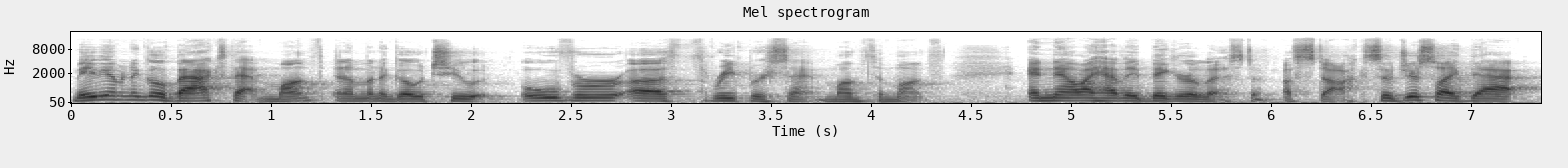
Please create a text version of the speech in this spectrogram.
Maybe I'm going to go back to that month and I'm going to go to over uh, 3% month to month. And now I have a bigger list of, of stocks. So just like that,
